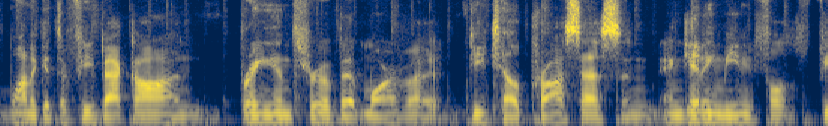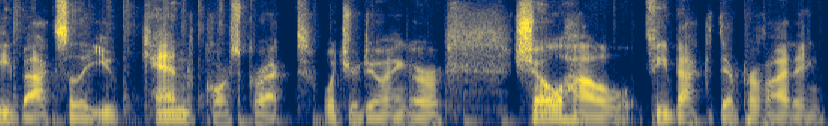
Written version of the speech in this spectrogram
want to get their feedback on, bringing through a bit more of a detailed process and, and getting meaningful feedback so that you can of course correct what you're doing or show how feedback they're providing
